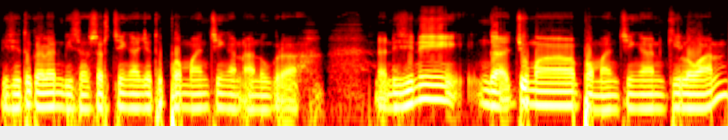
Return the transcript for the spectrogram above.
di situ kalian bisa searching aja tuh pemancingan anugerah. Dan di sini nggak cuma pemancingan kiloan,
